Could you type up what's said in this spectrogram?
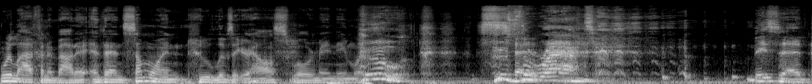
we're laughing about it, and then someone who lives at your house will remain nameless. Who? Who's the rat? They said,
